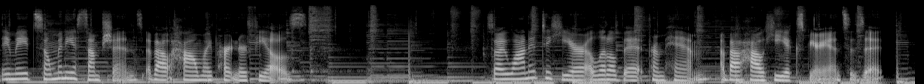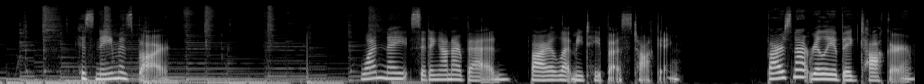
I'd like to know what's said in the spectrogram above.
They made so many assumptions about how my partner feels. So I wanted to hear a little bit from him about how he experiences it. His name is Bar. One night, sitting on our bed, Bar let me tape us talking. Bar's not really a big talker.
